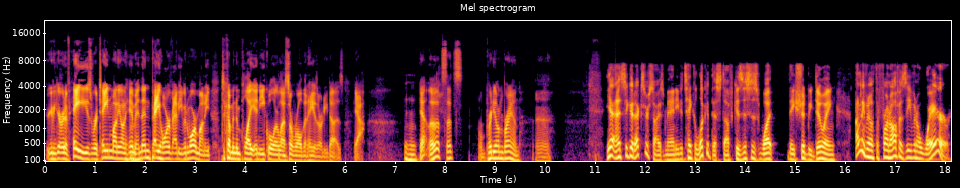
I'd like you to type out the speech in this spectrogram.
You're going to get rid of Hayes, retain money on Mm-hmm. him, and then pay Horvat even more money to come in and play an equal or lesser role than Hayes already does. Yeah, Mhm. yeah, that's that's pretty on brand. Uh, Yeah, it's a good exercise, man. You need to take a look at this stuff because this is what they should be doing. I don't even know if the front office is even aware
